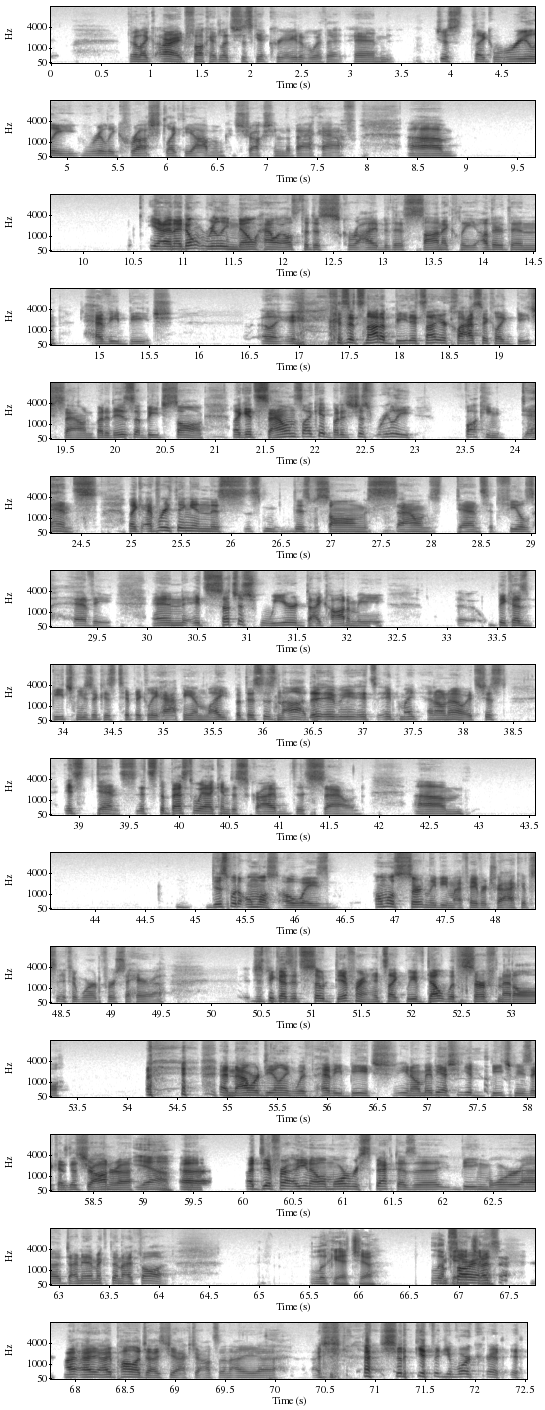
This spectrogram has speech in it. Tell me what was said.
they're like, all right, fuck it, let's just get creative with it, and just like really, really crushed like the album construction in the back half. Um, yeah, and I don't really know how else to describe this sonically other than heavy beach. Like because it's not a beat it's not your classic like beach sound but it is a beach song. Like it sounds like it but it's just really fucking dense. Like everything in this this, song sounds dense. It feels heavy. And it's such a weird dichotomy uh, because beach music is typically happy and light but this is not. I mean it's it might i don't know. It's just it's dense it's the best way i can describe this sound um this would almost always almost certainly be my favorite track if if it weren't for Sahara. Just because it's so different. It's like we've dealt with surf metal and now we're dealing with heavy beach. You know, maybe I should give beach music as a genre Yeah. a different, you know, more respect as a being more uh, dynamic than I thought. Look at you. Look I'm sorry. At I, ya. s- I, I- I apologize, Jack Johnson. I uh, I, should, I should have given you more credit.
